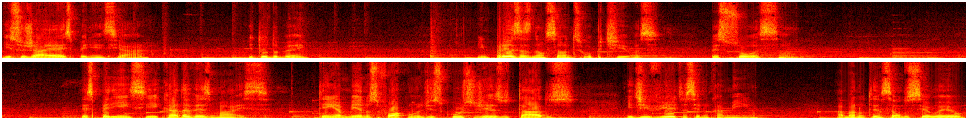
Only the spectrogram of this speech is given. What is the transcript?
isso já é experienciar. E tudo bem. Empresas não são disruptivas, pessoas são. Experiencie cada vez mais. Tenha menos foco no discurso de resultados e divirta-se no caminho. A manutenção do seu eu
